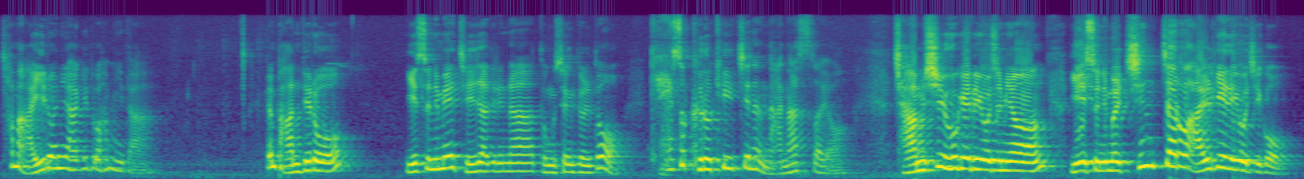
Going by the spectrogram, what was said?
참 아이러니하기도 합니다. 반대로 예수님의 제자들이나 동생들도 계속 그렇게 있지는 않았어요. 잠시 후게 되어지면 예수님을 진짜로 알게 되어지고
